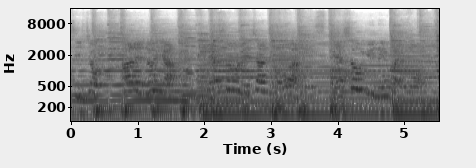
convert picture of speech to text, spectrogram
事足。阿利路亚。耶稣，你真好啊！耶稣，与你为王。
